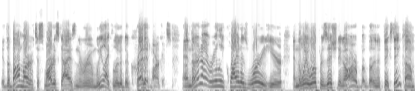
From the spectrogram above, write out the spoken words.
if the bond market's the smartest guys in the room, we like to look at the credit markets, and they're not really quite as worried here. And the way we're positioning our fixed income,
